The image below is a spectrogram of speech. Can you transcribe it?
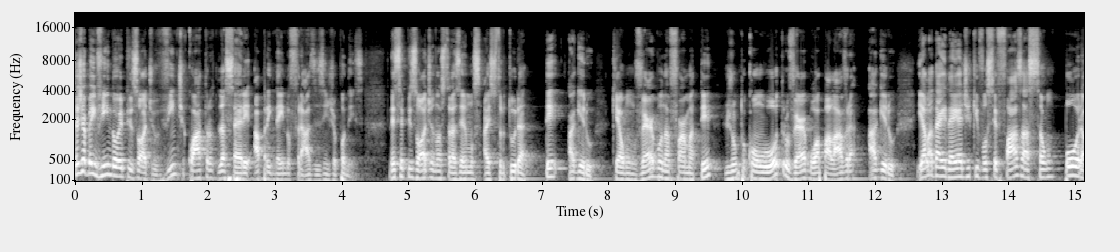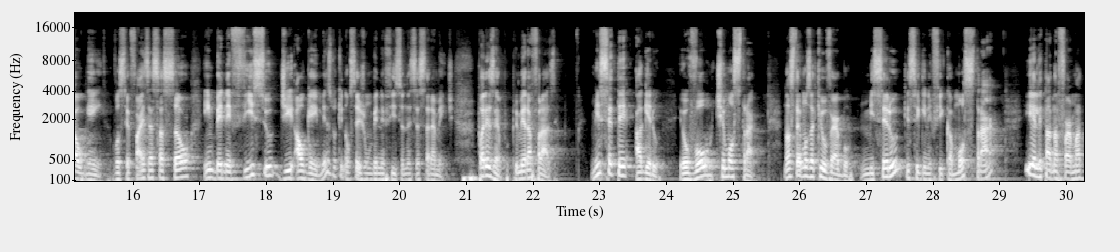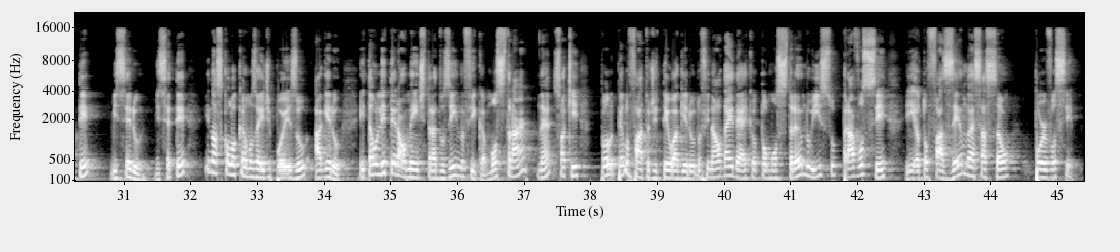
Seja bem-vindo ao episódio 24 da série Aprendendo Frases em Japonês. Nesse episódio, nós trazemos a estrutura te ageru, que é um verbo na forma te junto com o outro verbo, a palavra ageru. E ela dá a ideia de que você faz a ação por alguém. Você faz essa ação em benefício de alguém, mesmo que não seja um benefício necessariamente. Por exemplo, primeira frase: Misete ageru. Eu vou te mostrar. Nós temos aqui o verbo miseru, que significa mostrar e ele está na forma T, miseru, misete, e nós colocamos aí depois o ageru. Então, literalmente traduzindo, fica mostrar, né? Só que pelo, pelo fato de ter o ageru no final, dá a ideia que eu estou mostrando isso para você e eu estou fazendo essa ação por você.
